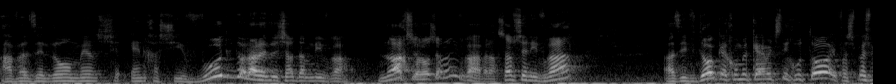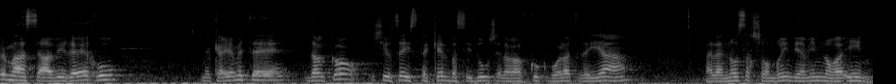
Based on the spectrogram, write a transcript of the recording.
אבל זה לא אומר שאין חשיבות גדולה לזה שאדם נברא. נוח שלא שלא נברא, אבל עכשיו שנברא, אז יבדוק איך הוא מקיים את שליחותו, יפשפש במעשיו, יראה איך הוא מקיים את אה, דרכו. מי שירצה להסתכל בסידור של הרב קוק בעולת ראייה, על הנוסח שאומרים בימים נוראים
